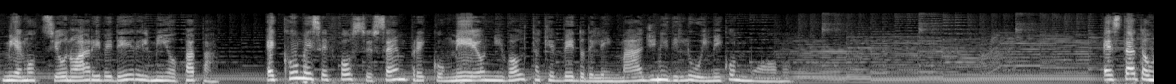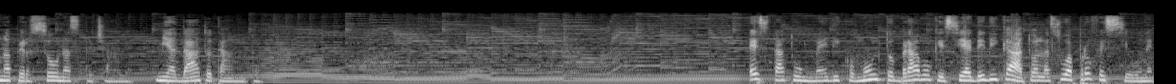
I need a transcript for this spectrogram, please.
Mi emoziono a rivedere il mio papà. È come se fosse sempre con me e ogni volta che vedo delle immagini di lui mi commuovo. È stata una persona speciale, mi ha dato tanto. È stato un medico molto bravo che si è dedicato alla sua professione,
